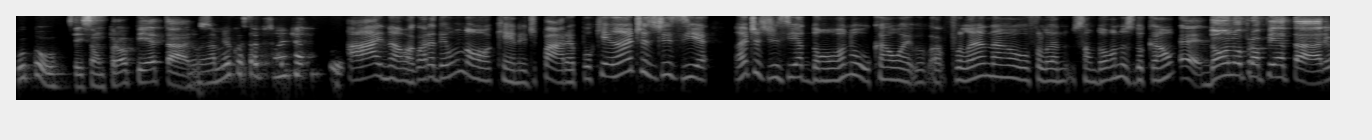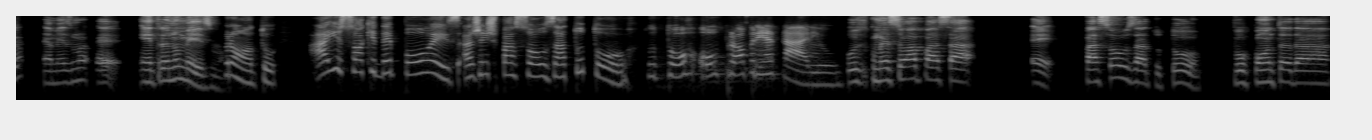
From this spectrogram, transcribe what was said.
Tutor. Vocês são proprietários. Na minha concepção, a gente é tutor. Ai, não, agora deu um nó, Kennedy, para, porque antes dizia, antes dizia dono, o cão, é- fulana ou fulano são donos do cão, É, dono ou proprietário é a mesma, é, entra no mesmo. pronto. Aí só que depois a gente passou a usar tutor. Tutor ou proprietário. Começou a passar, é, passou a usar tutor por conta da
